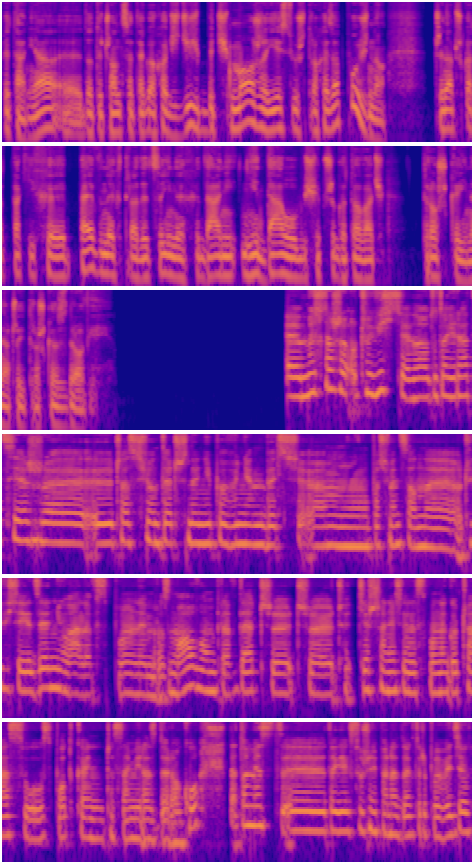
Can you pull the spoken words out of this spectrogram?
pytania dotyczące tego, choć dziś być może jest już trochę za późno, czy na przykład takich pewnych, tradycyjnych dań nie dałoby się przygotować troszkę inaczej, troszkę zdrowiej. Myślę, że oczywiście, no tutaj racja, że y, czas świąteczny nie powinien być um, poświęcony oczywiście jedzeniu, ale wspólnym rozmowom, prawda, czy, czy, czy cieszenia się ze wspólnego czasu, spotkań czasami raz do roku. Natomiast, y, tak jak słusznie pan doktor powiedział, y,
